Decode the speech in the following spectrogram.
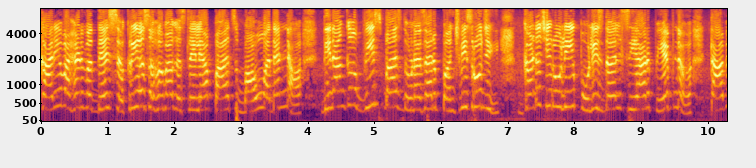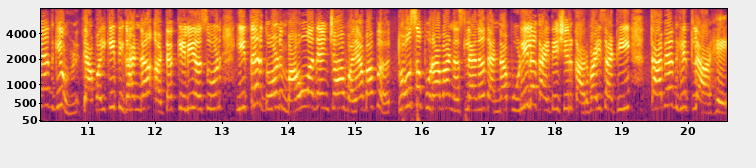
कार्यवाह्यांमध्ये सक्रिय सहभाग असलेल्या पाच माओवाद्यांना दिनांक वीस पाच दोन हजार पंचवीस रोजी गडचिरोली पोलीस दल सीआरपीएफनं ताब्यात घेऊन त्यापैकी तिघांना अटक केली असून इतर दोन माओवाद्यांच्या पुढील कायदेशीर कारवाईसाठी ताब्यात घेतलं आहे.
